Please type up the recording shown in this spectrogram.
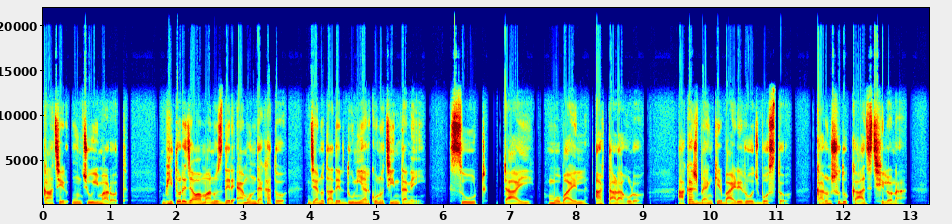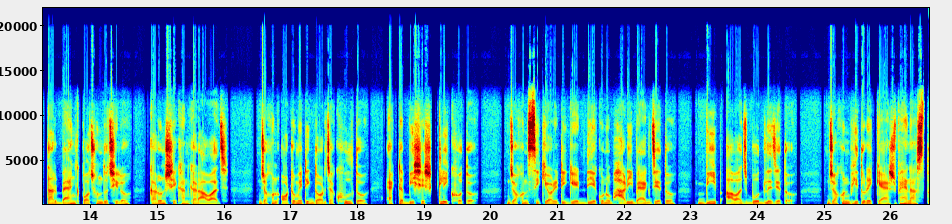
কাঁচের উঁচু ইমারত। ভিতরে যাওয়া মানুষদের এমন দেখাতো যেন তাদের দুনিয়ার কোনো চিন্তা নেই। স্যুট, টাই, মোবাইল আর তাড়াহুড়ো। আকাশ ব্যাংকের বাইরে রোজ বসত, কারণ শুধু কাজ ছিল না। তার ব্যাংক পছন্দ ছিল, কারণ সেখানকার আওয়াজ। যখন অটোমেটিক দরজা খুলত, একটা বিশেষ ক্লিক হতো। যখন সিকিউরিটি গেট দিয়ে কোনো ভারী ব্যাগ যেত বিপ আওয়াজ বদলে যেত। যখন ভিতরে ক্যাশ ভ্যান আসত,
